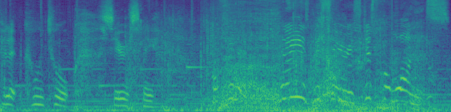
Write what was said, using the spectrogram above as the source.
Phillip, can we talk? Seriously. Oh, Phillip, please be serious, just for once.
